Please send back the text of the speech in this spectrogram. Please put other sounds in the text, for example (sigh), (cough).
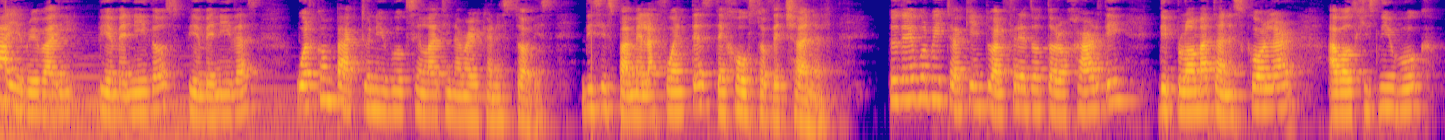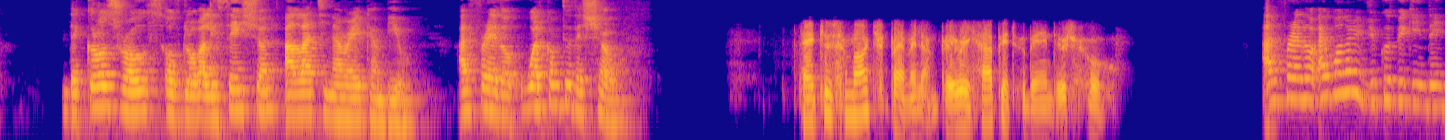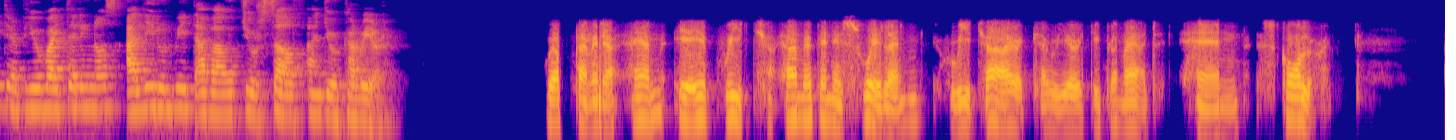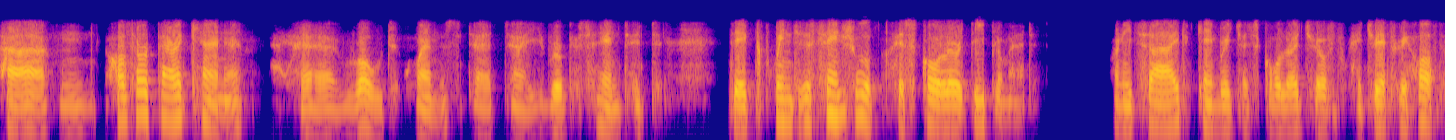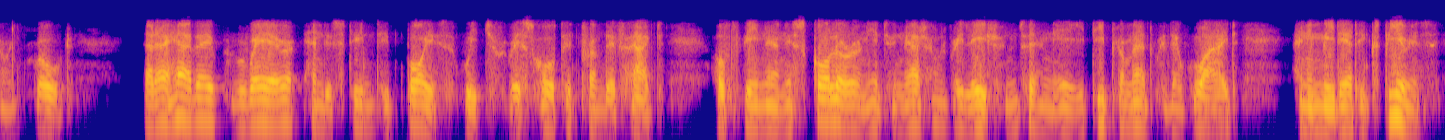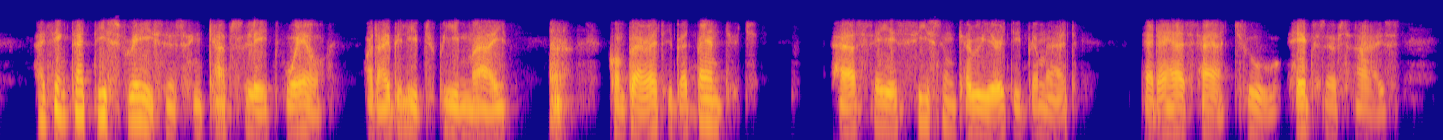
Hi, everybody. Bienvenidos, bienvenidas. Welcome back to New Books in Latin American Studies. This is Pamela Fuentes, the host of the channel. Today we'll be talking to Alfredo Toro Hardy, diplomat and scholar, about his new book, The Crossroads of Globalization A Latin American View. Alfredo, welcome to the show. Thank you so much, Pamela. I'm very happy to be in the show. Alfredo, I wonder if you could begin the interview by telling us a little bit about yourself and your career. Well, Pamela, I'm a, I'm a Venezuelan retired career diplomat and scholar. Uh, author Parag Khanna uh, wrote once that I represented the quintessential scholar diplomat. On its side, Cambridge scholar Geoffrey Hawthorn wrote that I have a rare and distinctive voice which resulted from the fact of being a scholar on international relations and a diplomat with a wide and immediate experience. I think that these phrases encapsulate well what I believe to be my (clears throat) comparative advantage. As a seasoned career diplomat, that has had to exercise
